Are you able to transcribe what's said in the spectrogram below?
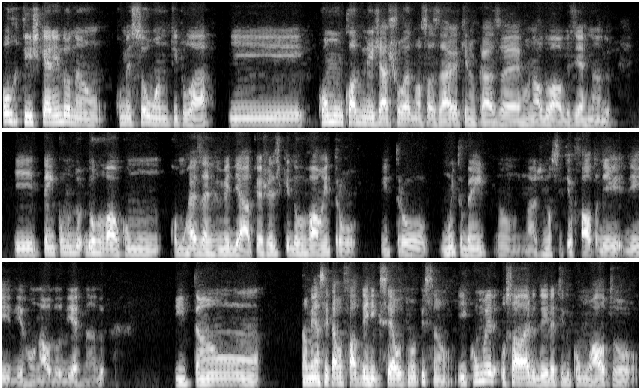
Ortiz, querendo ou não, começou o ano titular e como o Claudinei já achou a nossa zaga, que no caso é Ronaldo Alves e Hernando, e tem como Durval como, como reserva imediato, e às vezes que Durval entrou, entrou muito bem, não, a gente não sentiu falta de, de, de Ronaldo de Hernando, então, também aceitava o fato de Henrique ser a última opção. E como ele, o salário dele é tido como alto,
